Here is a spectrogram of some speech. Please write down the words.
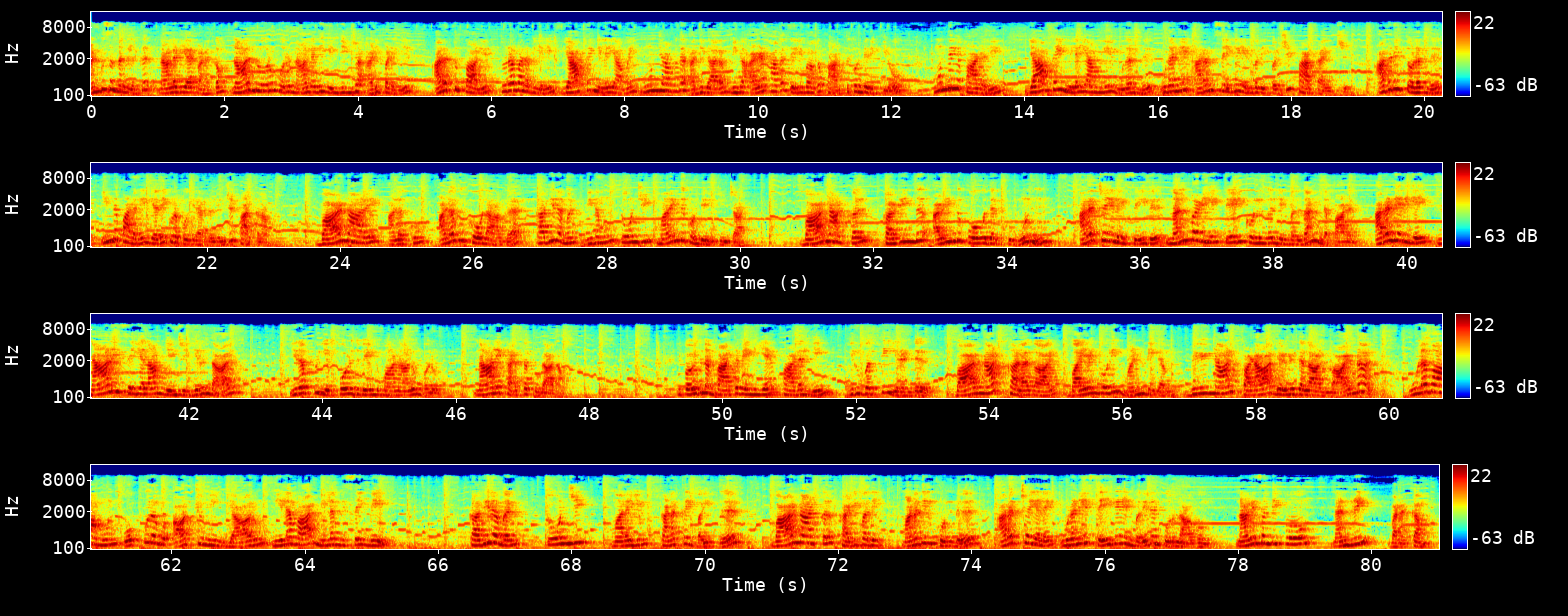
அன்பு சொந்தங்களுக்கு நாளடியார் வணக்கம். நாள்தோறும் ஒரு நாளடி என்கின்ற அடிப்படையில் அறத்துப்பாலில் துறவரவியலில் யாக்கை நிலையாமை மூன்றாவது அதிகாரம் மிக அழகாக தெளிவாக பார்த்து கொண்டிருக்கிறோம். முந்தைய பாடலில் யாக்கை நிலையாமையை உணர்ந்து உடனே அறம் செய்க என்பதை பற்றி பார்த்தாயிற்று. அதனைத் தொடர்ந்து இந்த பாடலில் எதை கூறப்போகிறார்கள் என்று பார்க்கலாம். வாழ்நாளை அளக்கும் அளவுகோலாக கதிரவன் தினமும் தோன்றி மறைந்து கொண்டிருக்கின்றான். வாழ்நாட்கள் கழிந்து அழிந்து போவதற்கு முன் அறச்செயலை செய்து நல்வழியை தேடிக்கொள்ளுங்கள் என்பதுதான் இந்த பாடல். அறநெறியை நாளை செய்யலாம் என்று இருந்தால் இறப்பு எப்பொழுது வேண்டுமானாலும் வரும். நாளை கடத்தக்கூடாதாம். இப்பொழுது நாம் பார்க்க வேண்டிய பாடல் எண் இருபத்தி இரண்டு. வாழ்நாட்கழகாய் பயங்கொலி மண்டிலம் வீழ்நாள் படாதெழுதலால் வாழ்நாள். உளவாமுன் ஒப்புரவு ஆற்றுமீ யாரும் நிலவார் நிலமிசை மேல். கதிரவன் தோன்றி மறையும் கணக்கை வைத்து வாழ்நாட்கள் கழிவதை மனதில் கொண்டு அறச்செயலை உடனே செய்க என்பது இதன் பொருளாகும். நாளை சந்திப்போம். நன்றி. வணக்கம்.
